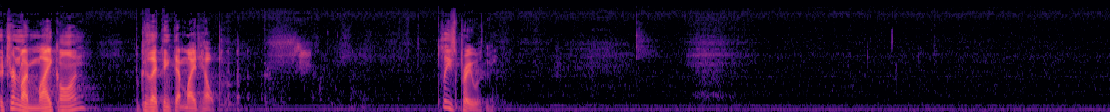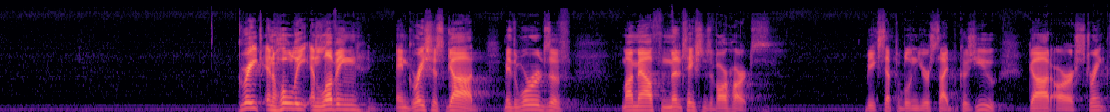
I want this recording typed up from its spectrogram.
To turn my mic on because I think that might help. Please pray with me. Great and holy and loving and gracious God, may the words of my mouth and meditations of our hearts be acceptable in your sight because you, God, are our strength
